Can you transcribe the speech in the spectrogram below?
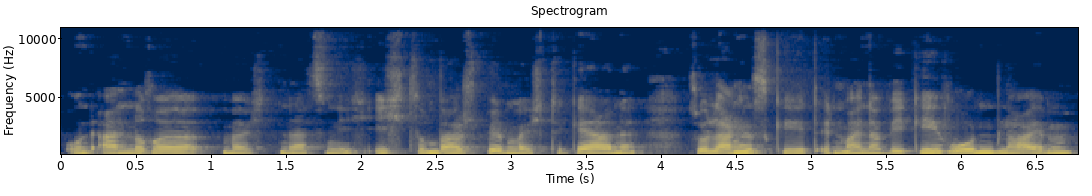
und andere möchten das nicht. Ich zum Beispiel möchte gerne, solange es geht, in meiner WG wohnen bleiben.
